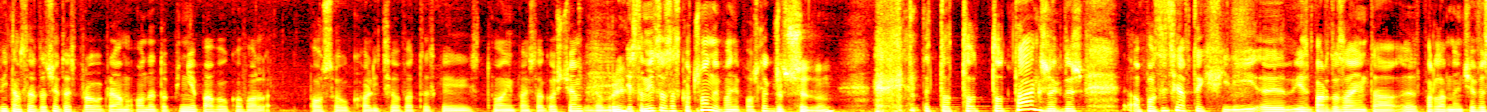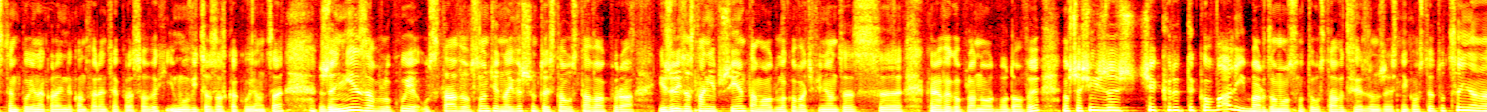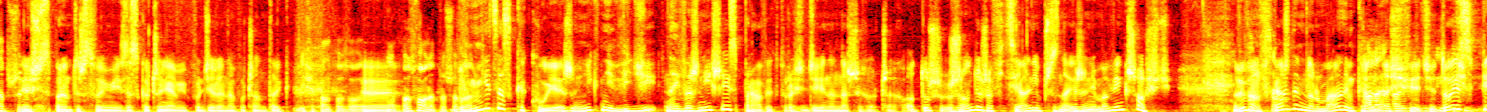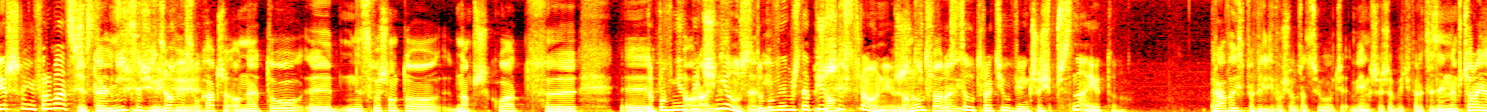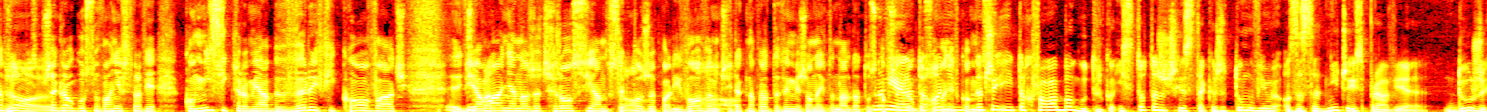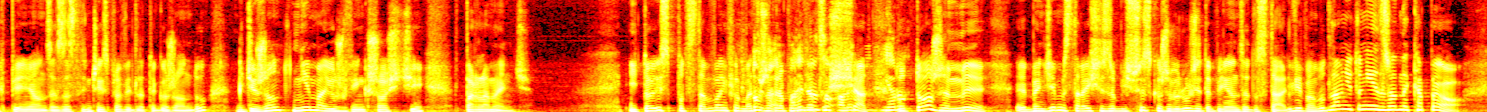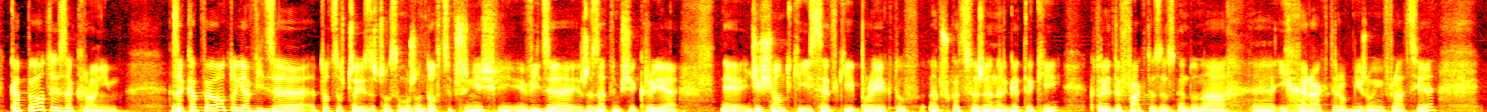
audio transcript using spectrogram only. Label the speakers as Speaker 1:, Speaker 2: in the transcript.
Speaker 1: Witam serdecznie, to jest program Onet Opinie. Paweł Kowal, poseł Koalicji Obywatelskiej jest moim Państwa gościem.
Speaker 2: Dzień dobry.
Speaker 1: Jestem nieco zaskoczony, panie pośle,
Speaker 2: Że
Speaker 1: gdyż
Speaker 2: przyszedłem.
Speaker 1: to, to, to także, gdyż opozycja w tej chwili y, jest bardzo zajęta y, w parlamencie, występuje na kolejnych konferencjach prasowych i mówi, co zaskakujące, że nie zablokuje ustawy o Sądzie Najwyższym. To jest ta ustawa, która, jeżeli zostanie przyjęta, ma odblokować pieniądze z y, Krajowego Planu Odbudowy. No wcześniej żeście krytykowali bardzo mocno tę ustawę, twierdząc, że jest niekonstytucyjna na przykład.
Speaker 2: Ja się spowiem też swoimi zaskoczeniami podzielę na początek.
Speaker 1: Pan pozwoli,
Speaker 2: E,
Speaker 1: ja pozwolę, proszę bardzo.
Speaker 2: mnie zaskakuje, że nikt nie widzi najważniejszej sprawy, która się dzieje na naszych oczach. Otóż rząd już oficjalnie przyznaje, że nie ma większości. No wie pan, w każdym normalnym kraju
Speaker 1: Ale-
Speaker 2: na
Speaker 1: ale-
Speaker 2: świecie to jest pierwsza informacja
Speaker 1: Czytelnicy, widzowie,
Speaker 2: dzieje.
Speaker 1: słuchacze Onetu y, słyszą to na przykład y,
Speaker 2: To powinien
Speaker 1: wczoraj
Speaker 2: być news, to powinien być na pierwszej
Speaker 1: Rząd-
Speaker 2: stronie.
Speaker 1: Rząd,
Speaker 2: Rząd w
Speaker 1: wczoraj,
Speaker 2: Polsce utracił większość i przyznaje to.
Speaker 1: Prawo i Sprawiedliwość cie- większość, żeby być precyzyjnym. Wczoraj na przykład
Speaker 2: No.
Speaker 1: Przegrał głosowanie w sprawie komisji, która miałaby weryfikować y, działania na rzecz Rosjan w sektorze paliwowym, czyli tak naprawdę wymierzonej Donalda Tuska. przegrał
Speaker 2: to
Speaker 1: głosowanie w komisji.
Speaker 2: Znaczy, i to chwała Bogu, tylko istota rzeczy jest taka, że tu mówimy o zasadniczej sprawie, dużych pieniądzach, zasadniczej sprawie dla tego rządu, gdzie rząd nie ma już większości w parlamencie. I to jest podstawowa informacja,
Speaker 1: Dobrze,
Speaker 2: która powinna pójść w świat.
Speaker 1: ja
Speaker 2: Bo to, że my y, będziemy starali się zrobić wszystko, żeby ludzie te pieniądze dostali, wie pan, bo dla mnie to nie jest żadne KPO. KPO to jest akronim. Za KPO to ja widzę to, co wczoraj zresztą samorządowcy przynieśli. Widzę, że za tym się kryje e, dziesiątki i setki projektów, na przykład w sferze energetyki, które de facto ze względu na e, ich charakter obniżą inflację.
